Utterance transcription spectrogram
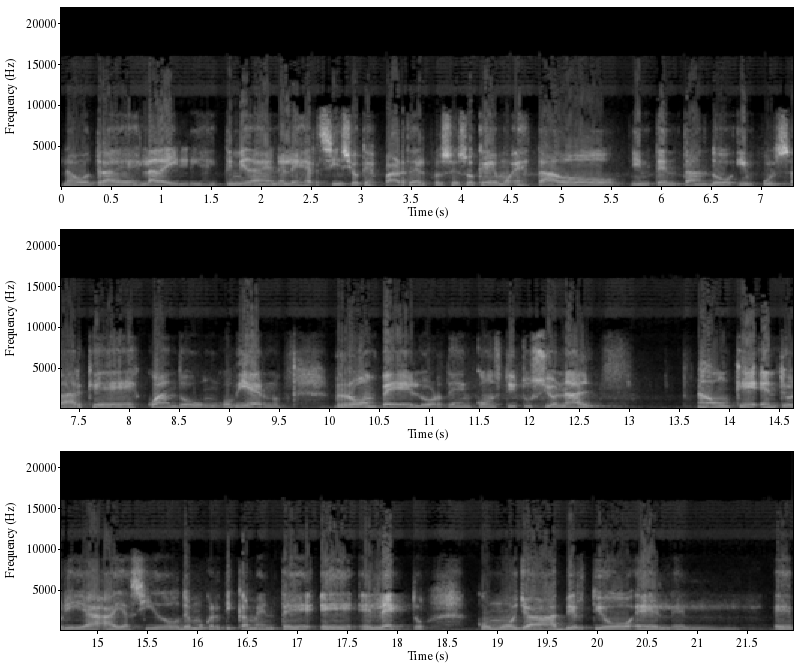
La otra es la de ilegitimidad en el ejercicio, que es parte del proceso que hemos estado intentando impulsar, que es cuando un gobierno rompe el orden constitucional aunque en teoría haya sido democráticamente eh, electo. Como ya advirtió el, eh,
